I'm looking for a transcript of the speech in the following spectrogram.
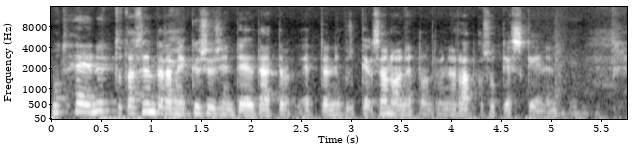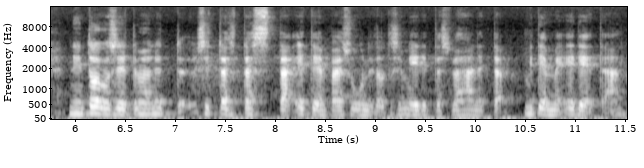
Mutta hei, nyt tota sen verran minä kysyisin teiltä, että, että niin kuin sanoin, että on tämmöinen ratkaisukeskeinen, niin toivoisin, että me nyt sitten tästä eteenpäin suunniteltaisiin ja mietittäisiin vähän, että miten me edetään.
